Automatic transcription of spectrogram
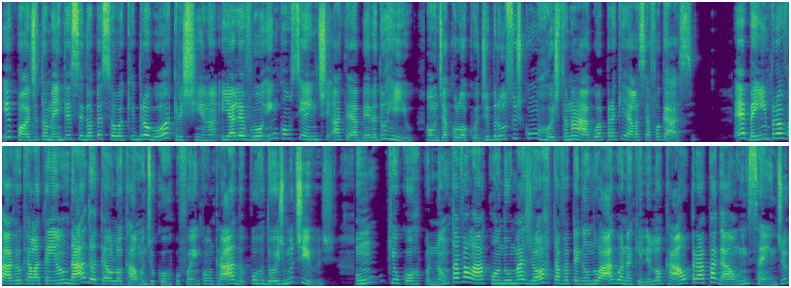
e pode também ter sido a pessoa que drogou a Cristina e a levou inconsciente até a beira do rio, onde a colocou de bruços com o rosto na água para que ela se afogasse. É bem improvável que ela tenha andado até o local onde o corpo foi encontrado por dois motivos. Um, que o corpo não estava lá quando o major estava pegando água naquele local para apagar o incêndio.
